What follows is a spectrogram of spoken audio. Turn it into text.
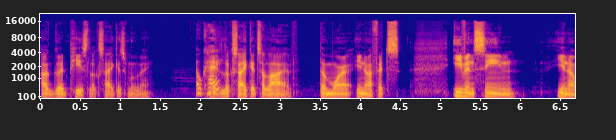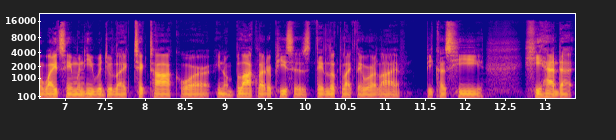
a good piece looks like it's moving. okay. It looks like it's alive. The more, you know, if it's even seen, you know, White Scene when he would do like TikTok or, you know, block letter pieces, they looked like they were alive because he he had that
